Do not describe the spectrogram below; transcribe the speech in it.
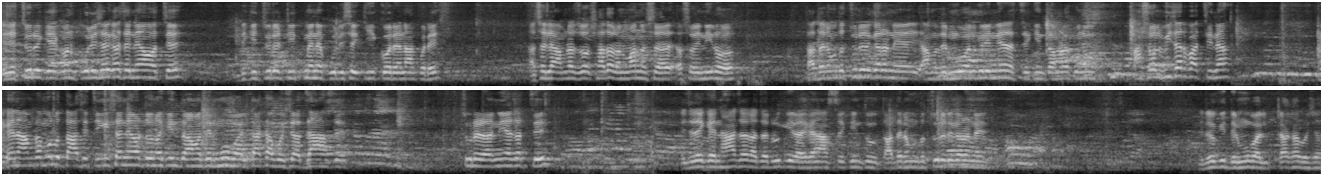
এই যে চুরিকে এখন পুলিশের কাছে নেওয়া হচ্ছে? দেখি চুরের ট্রিটমেন্টে পুলিশে কি করে না করে। আসলে আমরা সাধারণ মানুষ, আসলে নিরহ। তাদের মতো চুরের কারণে আমাদের মোবাইলগুলি নিয়ে যাচ্ছে, কিন্তু আমরা কোনো আসল বিচার পাচ্ছি না। এখানে আমরা মূলত আছি চিকিৎসা নেওয়ার জন্য, কিন্তু আমাদের মোবাইল, টাকা পয়সা যা আছে চুরেরা নিয়ে যাচ্ছে। এই যে দেখেন, হাজার হাজার রুগীরা এখানে আসছে, কিন্তু তাদের মতো চুরের কারণে রুগীদের মোবাইল, টাকা পয়সা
